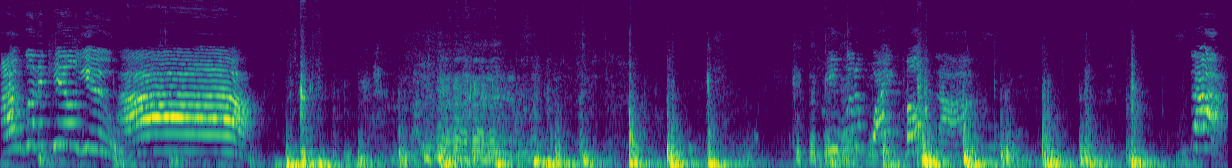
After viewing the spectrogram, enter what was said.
I'm gonna kill you. Ah! He would have wiped both knobs. Stop.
